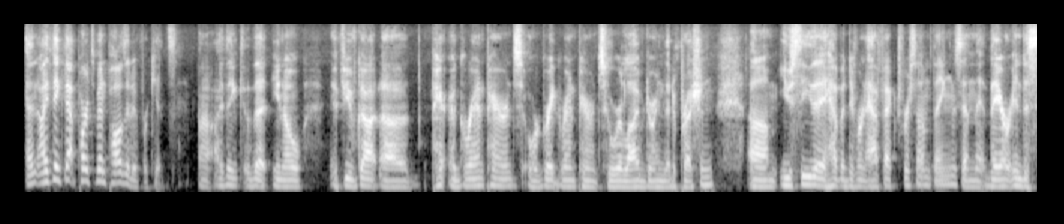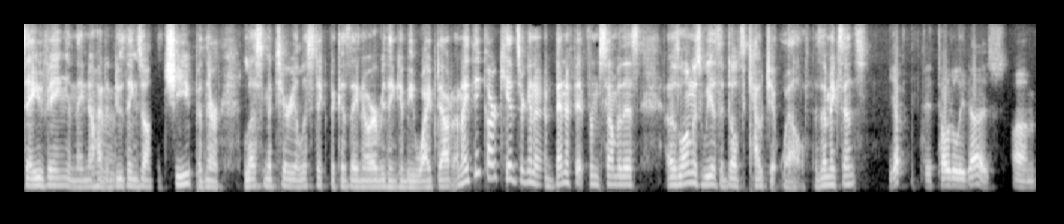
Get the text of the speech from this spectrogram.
and I think that part's been positive for kids. Uh, I think that you know if you've got uh, pa- uh, grandparents or great grandparents who were alive during the depression, um, you see they have a different affect for some things, and that they are into saving and they know how to mm. do things on the cheap, and they're less materialistic because they know everything can be wiped out. And I think our kids are going to benefit from some of this as long as we as adults couch it well. Does that make sense? Yep, it totally does. Um,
